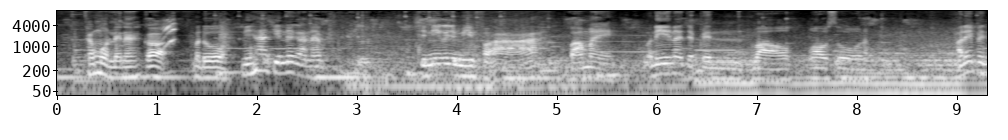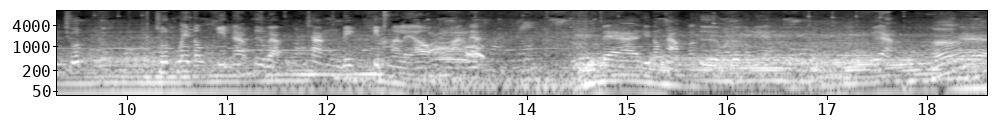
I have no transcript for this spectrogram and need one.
ๆทั้งหมดเลยนะก็มาดูมี 5 ชิ้นด้วยกันนะชิ้นนี้ก็จะมีฝาฝาใหม่ วันนี้น่าจะเป็นวาลวาลโซนะอันนี้เป็นชุดชุดไม่ต้องคิดนะคือแบบช่างบิ๊กคิดมาแล้วประมาณเนี้ยแต่ที่ต้องทำก็คือมาดูตรงนี้ เครื่องเออ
